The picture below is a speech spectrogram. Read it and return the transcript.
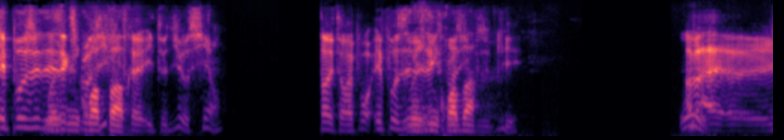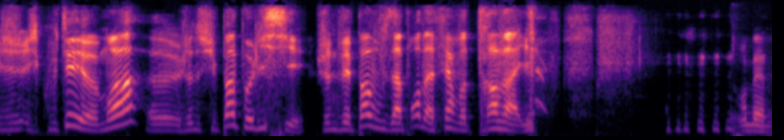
Et poser Moi, des je n'y crois explosifs, pas. il te, il te dit aussi. Hein. Non, il te répond. Et poser Moi, des je n'y crois explosifs. pas. Ah bah, euh, je- écoutez, euh, moi, euh, je ne suis pas policier. Je ne vais pas vous apprendre à faire votre travail. Ah ben.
